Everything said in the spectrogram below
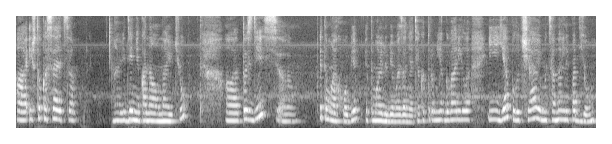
А, и что касается э, ведения канала на YouTube, а, то здесь это мое хобби, это мое любимое занятие, о котором я говорила. И я получаю эмоциональный подъем,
